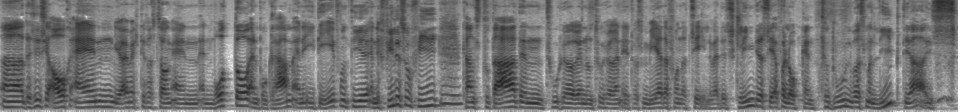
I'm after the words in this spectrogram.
Äh, das ist ja auch ein, ja, ich möchte fast sagen, ein, ein Motto, ein Programm, eine Idee von dir, eine Philosophie. Mhm. Kannst du da den Zuhörerinnen und Zuhörern etwas mehr davon erzählen? Weil das klingt ja sehr verlockend. Zu tun, was man liebt, ja, ist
